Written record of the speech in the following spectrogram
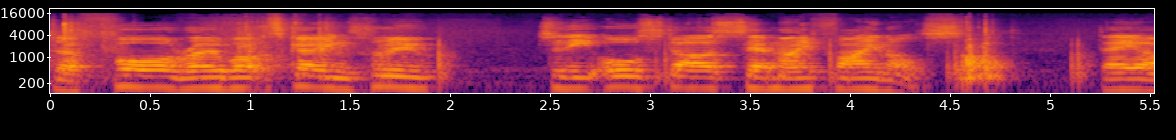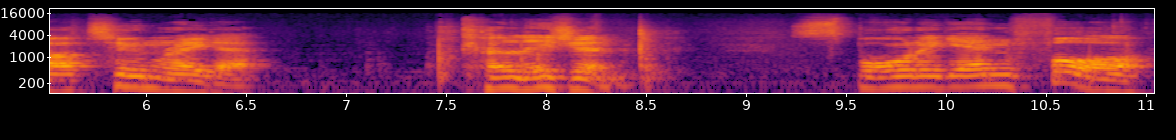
the four robots going through to the All-Stars semi-finals. They are Toon Raider, Collision, Spawn Again 4,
